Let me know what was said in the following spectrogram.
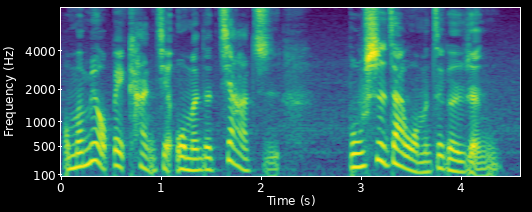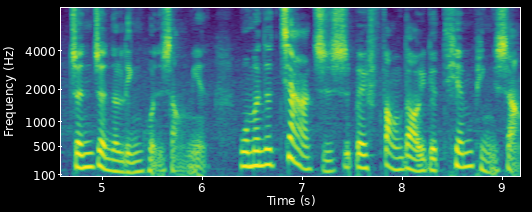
我们没有被看见，我们的价值不是在我们这个人真正的灵魂上面，我们的价值是被放到一个天平上。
